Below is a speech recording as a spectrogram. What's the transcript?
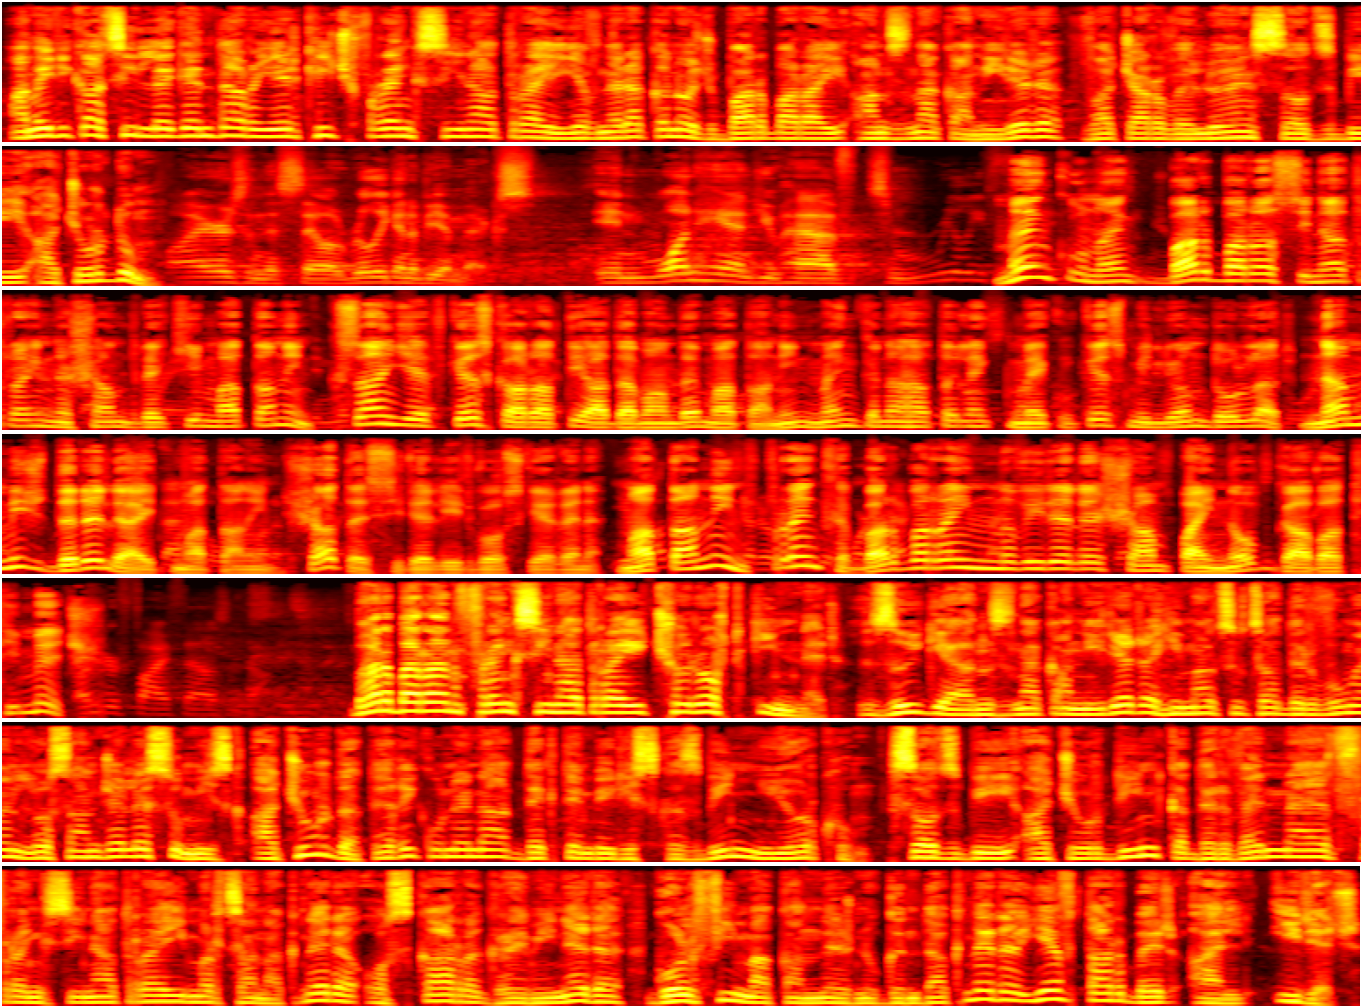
Ամերիկացի լեգենդար երգիչ Ֆրենկ Սինատրայի եւ նրա կնոջ Բարբարայի անձնական իրերը վաճառվելու են Սոցբի աճուրդում։ Մենք ունենք Բարբարա Սինատրայի նշանդրեքի մատանին 20 եւ կես կարատի ադամանդե մատանին մենք գնահատել ենք 1.5 միլիոն դոլար նա միշտ դրել է այդ մատանին շատ է սիրել իր ոսկեղենը մատանին Ֆրենքը Բարբարային նվիրել է շամպայնով գավաթի մեջ Բարբարան Ֆրենկ Սինատրայի 4-րդ կինն էր։ Զույգի անձնական իրերը հիմա ցուցադրվում են Լոս Անջելեսում, իսկ աճուրդը տեղի կունենա դեկտեմբերի սկզբին Նյու Յորքում։ Սոցբի աճուրդին կդրվեն նաև Ֆրենկ Սինատրայի մրցանակները, Օսկարը, Գրեմիները, գոլֆի մականներն ու գնդակները եւ տարբեր այլ իրեր։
